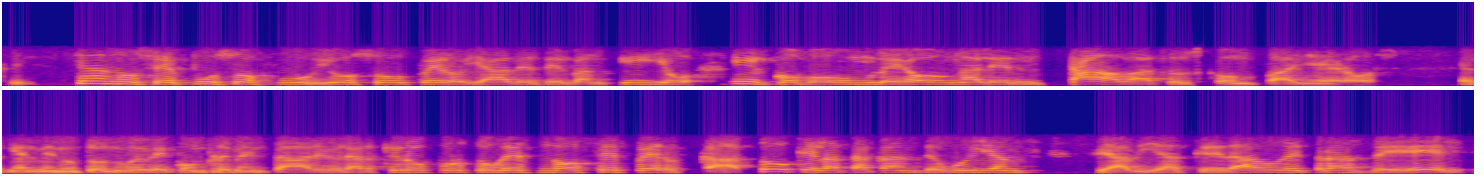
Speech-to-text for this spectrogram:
Cristiano se puso furioso, pero ya desde el banquillo y como un león alentaba a sus compañeros. En el minuto nueve complementario, el arquero portugués no se percató que el atacante Williams se había quedado detrás de él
